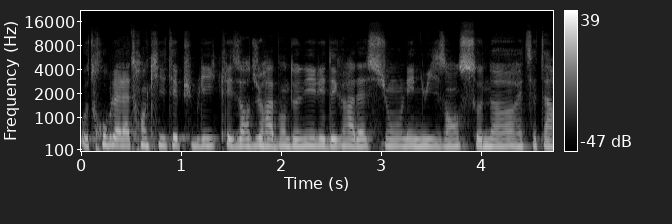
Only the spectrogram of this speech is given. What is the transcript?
aux troubles à la tranquillité publique, les ordures abandonnées, les dégradations, les nuisances sonores, etc.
